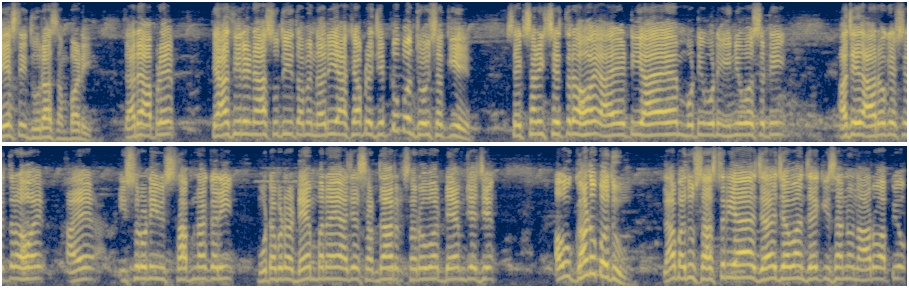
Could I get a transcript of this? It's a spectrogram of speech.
દેશની ધુરા સંભાળી. ત્યારે આપણે ત્યાંથી લઈને આ સુધી તમે નરી આંખે આપણે જેટલું પણ જોઈ શકીએ, શૈક્ષણિક ક્ષેત્ર હોય, આઈઆઈટી, આઈઆઈએમ મોટી મોટી યુનિવર્સિટી, આજે આરોગ્ય ક્ષેત્ર હોય આ ઈસરોની સ્થાપના કરી મોટા મોટા ડેમ બનાવ્યા આજે સરદાર સરોવર ડેમ જે છે, આવું ઘણું બધું. આ બધું શાસ્ત્રી આયા, જય જવાન, જય કિસાનનો નારો આપ્યો.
